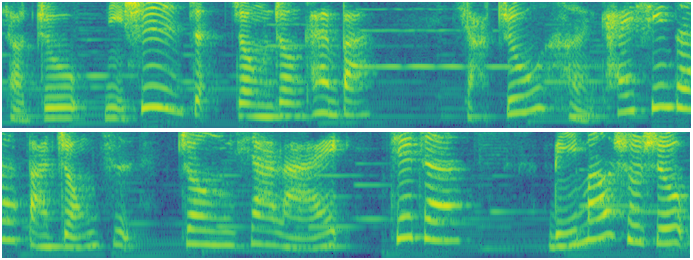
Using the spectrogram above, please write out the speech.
小猪，你试着种种看吧。小猪很开心的把种子种下来，接着。狸猫叔叔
